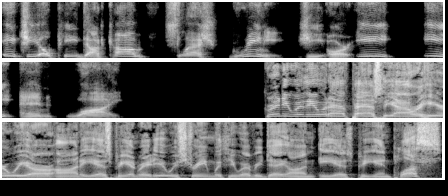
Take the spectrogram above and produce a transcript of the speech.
H-E-L-P dot com slash greeny, G-R-E-E-N-Y. Greeny with you at half past the hour here. We are on ESPN Radio. We stream with you every day on ESPN Plus.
